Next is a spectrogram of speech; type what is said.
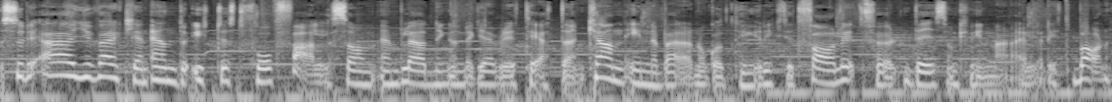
Så det är ju verkligen ändå ytterst få fall som en blödning under graviditeten kan innebära någonting riktigt farligt för dig som kvinna eller ditt barn.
